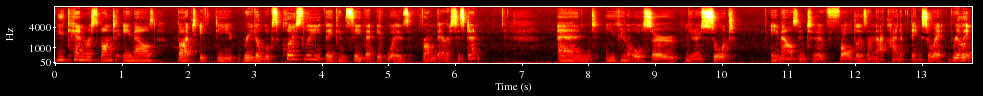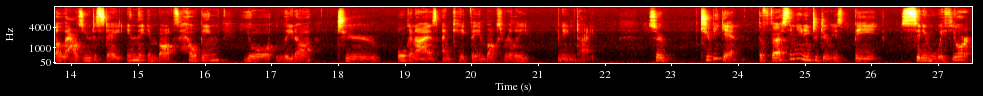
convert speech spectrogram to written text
you can respond to emails, but if the reader looks closely, they can see that it was from their assistant. And you can also, you know, sort emails into folders and that kind of thing. So it really allows you to stay in the inbox, helping your leader to organize and keep the inbox really neat and tidy. So to begin, the first thing you need to do is be sitting with your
